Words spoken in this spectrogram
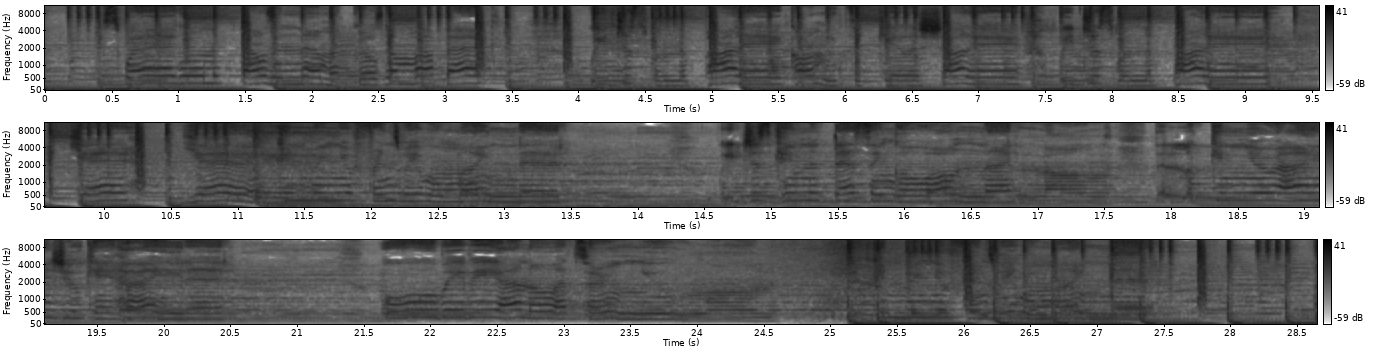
Turn you on. You can bring your friends, we won't mind it.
